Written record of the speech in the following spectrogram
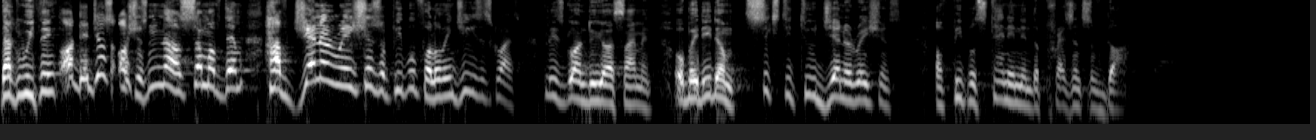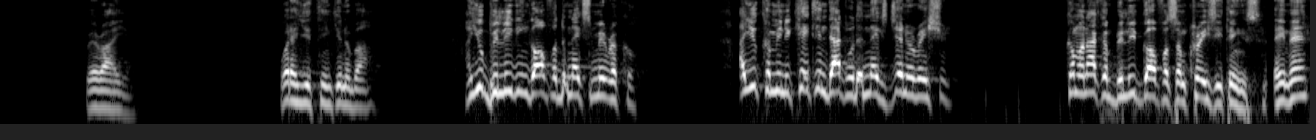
that we think, oh, they're just ushers. No, some of them have generations of people following Jesus Christ. Please go and do your assignment. Obed Edom, 62 generations of people standing in the presence of God. Where are you? What are you thinking about? Are you believing God for the next miracle? Are you communicating that with the next generation? Come on, I can believe God for some crazy things. Amen.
